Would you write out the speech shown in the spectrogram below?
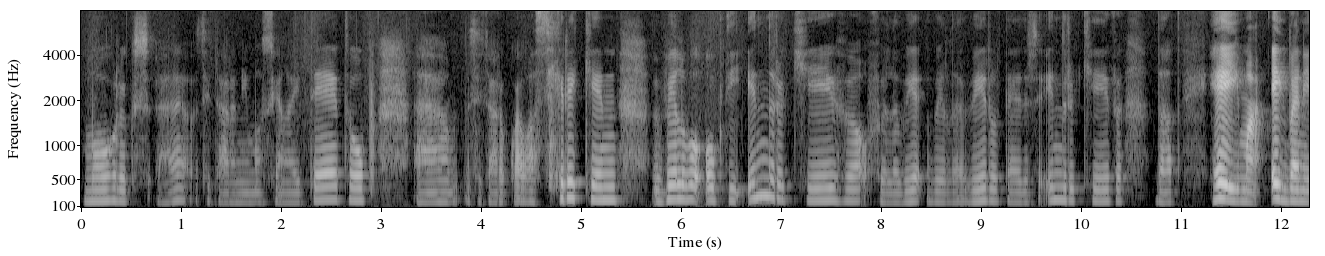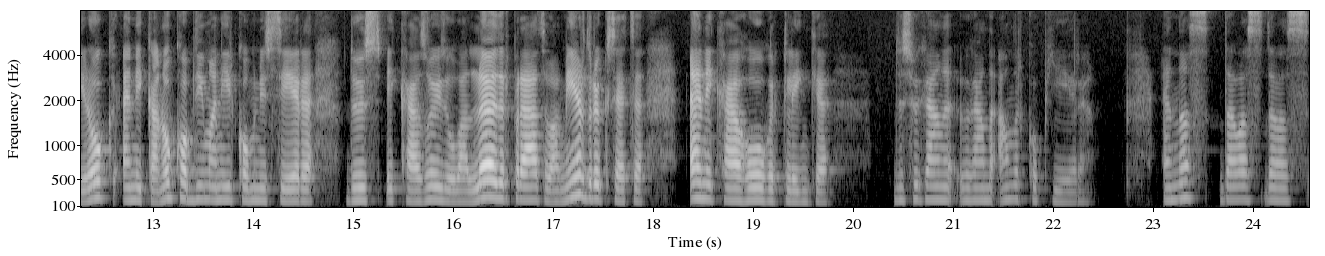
mogelijk hè, zit daar een emotionaliteit op, uh, zit daar ook wel wat schrik in. Willen we ook die indruk geven, of willen, we, willen wereldleiders de indruk geven dat, hé, hey, maar ik ben hier ook en ik kan ook op die manier communiceren, dus ik ga sowieso wat luider praten, wat meer druk zetten en ik ga hoger klinken. Dus we gaan, we gaan de ander kopiëren. En dat, dat, was, dat was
